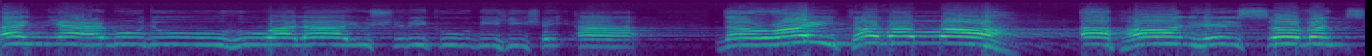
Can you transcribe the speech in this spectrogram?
أن يعبدوه ولا يشركوا به شيئا The right of Allah upon His servants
